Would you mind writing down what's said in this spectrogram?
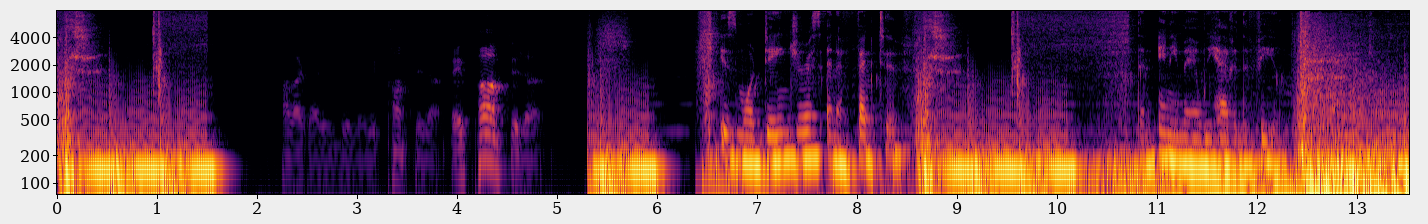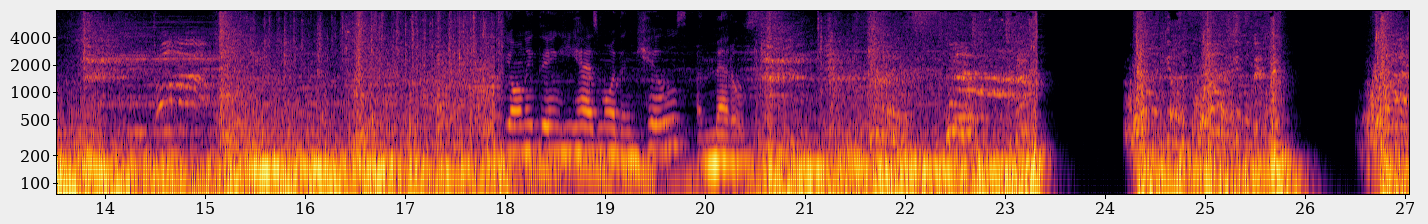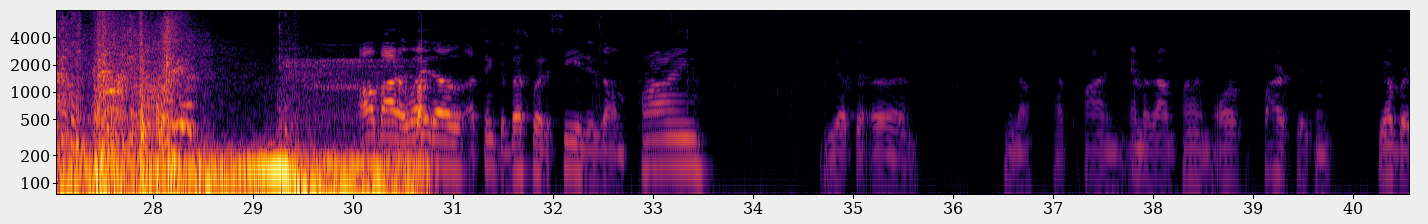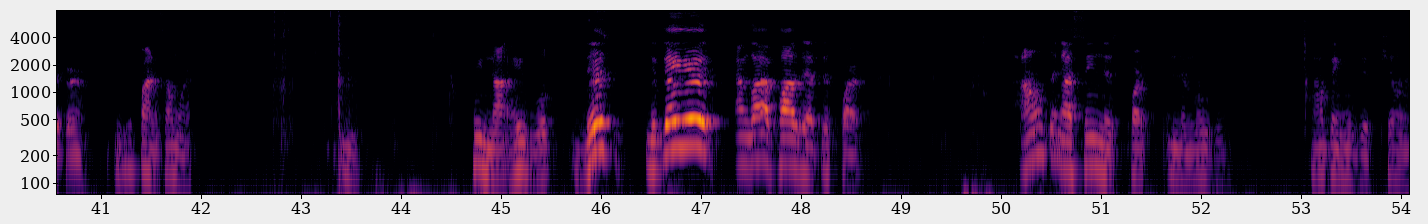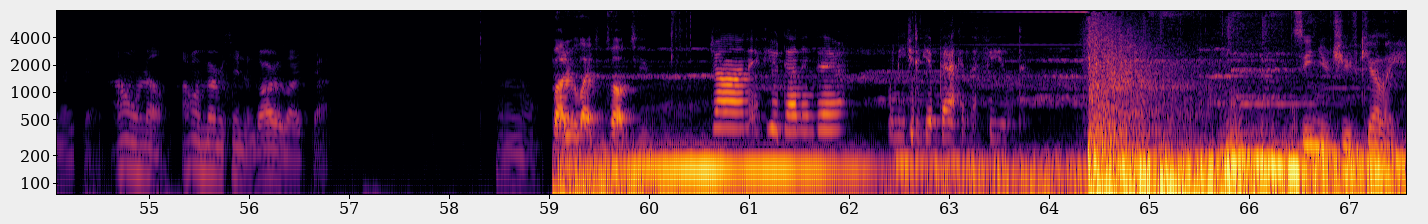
I like how they did it. They pumped it up. They pumped it up. Is more dangerous and effective than any man we have in the field. The only thing he has more than kills are medals. Oh, by the way, though, I think the best way to see it is on Prime. You have to, uh, you know, have Prime, Amazon Prime, or Fire Stick and Jailbreaker. You can find it somewhere. Mm. He not he whooped this. The thing is, I'm glad I paused it at this part. I don't think I've seen this part in the movie. I don't think he was just chilling right there. I don't know. I don't remember seeing the guard like that. I don't know. Somebody would like to talk to you. John, if you're done in there, we need you to get back in the field. Senior Chief Kelly,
